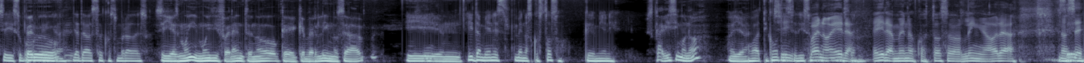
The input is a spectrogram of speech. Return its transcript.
Sí, supongo Pero, ya, te vas acostumbrado a eso. Sí, es muy, muy diferente, ¿no? Que, que Berlín, o sea... Y, y también es menos costoso que Múnich. Es carísimo, ¿no? Allá. ¿Cómo sí. te bueno, era, era menos costoso Berlín, ahora no sé.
